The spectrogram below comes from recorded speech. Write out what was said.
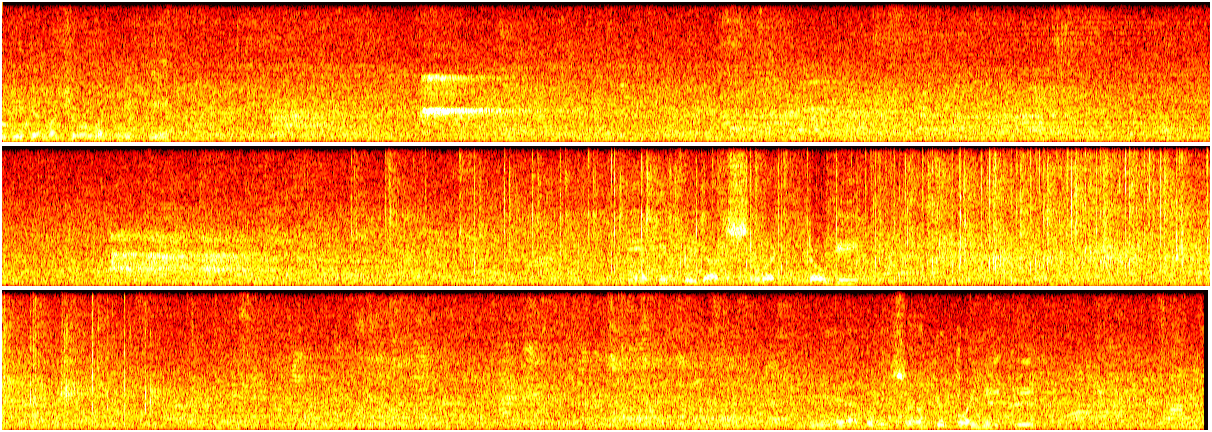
You didn't get much of a look, Nikki. I think we got select doggy. Yeah, I believe so. Good boy, Nikki.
